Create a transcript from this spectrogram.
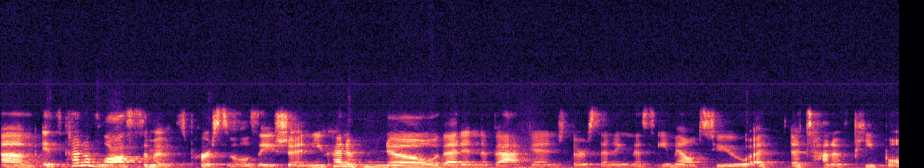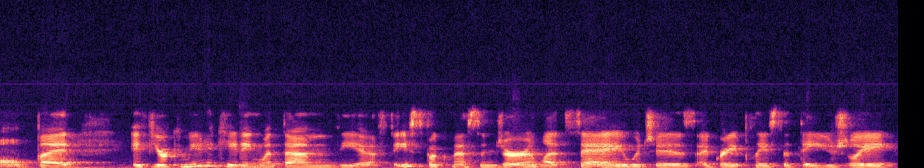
um, it's kind of lost some of its personalization. You kind of know that in the back end they're sending this email to a, a ton of people, but if you're communicating with them via Facebook Messenger, let's say, which is a great place that they usually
